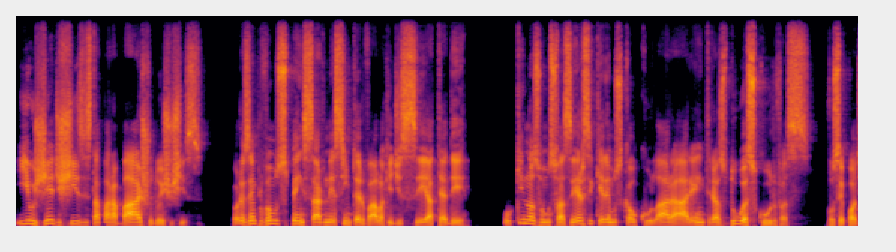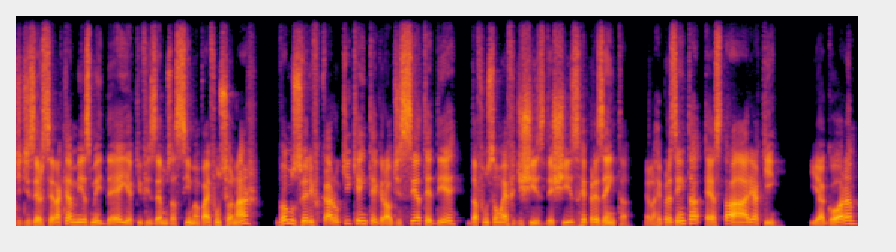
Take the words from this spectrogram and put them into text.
e o g de x está para baixo do eixo x? Por exemplo, vamos pensar nesse intervalo aqui de c até d. O que nós vamos fazer se queremos calcular a área entre as duas curvas? Você pode dizer, será que a mesma ideia que fizemos acima vai funcionar? Vamos verificar o que a integral de c até d da função f de x dx representa. Ela representa esta área aqui. E agora,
